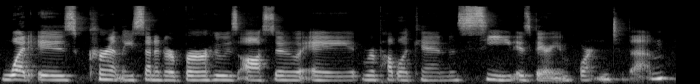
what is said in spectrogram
what is currently Senator Burr, who is also a Republican seat, is very important to them.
